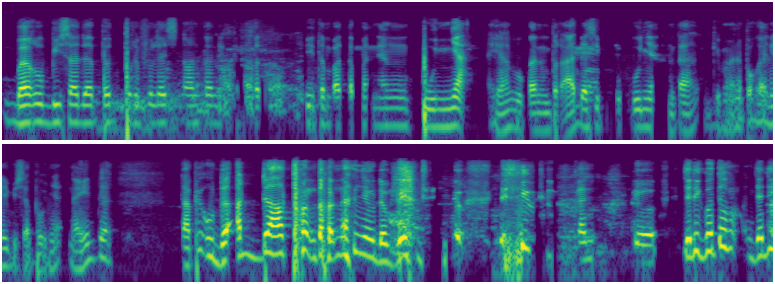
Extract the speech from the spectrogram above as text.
baru bisa dapat privilege nonton di tempat di tempat teman yang punya ya bukan berada sih punya entah gimana pokoknya dia bisa punya. Nah itu tapi udah adult tontonannya udah beda jadi bukan jadi gue tuh jadi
